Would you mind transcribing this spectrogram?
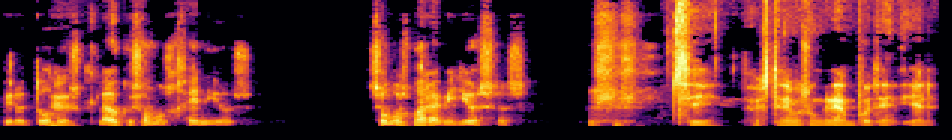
Pero todos, mm. claro que somos genios, somos maravillosos. Sí, pues tenemos un gran potencial.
